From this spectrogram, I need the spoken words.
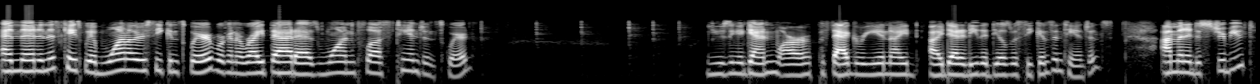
And then in this case, we have one other secant squared. We're going to write that as 1 plus tangent squared. Using, again, our Pythagorean identity that deals with secants and tangents. I'm going to distribute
